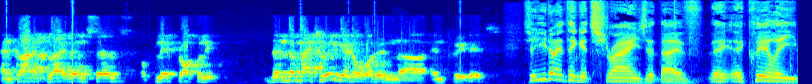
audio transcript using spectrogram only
and can't apply themselves or play properly, then the match will get over in uh, in three days. So you don't think it's strange that they've they, clearly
